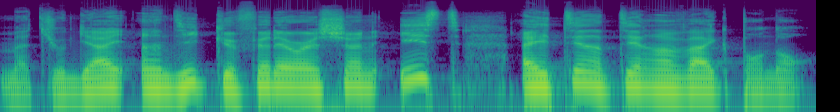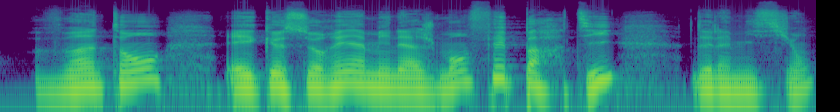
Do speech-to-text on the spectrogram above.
Matthew Guy indique que Federation East a été un terrain vague pendant 20 ans et que ce réaménagement fait partie de la mission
